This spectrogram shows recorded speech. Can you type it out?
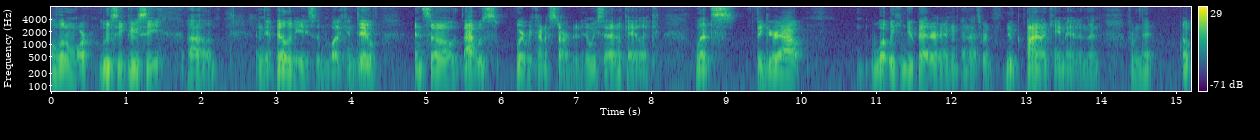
a little more loosey goosey um, in the abilities and what it can do. And so that was where we kind of started, and we said, okay, like let's figure out what we can do better, and, and that's where Nuke Ion came in, and then from there, oh,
